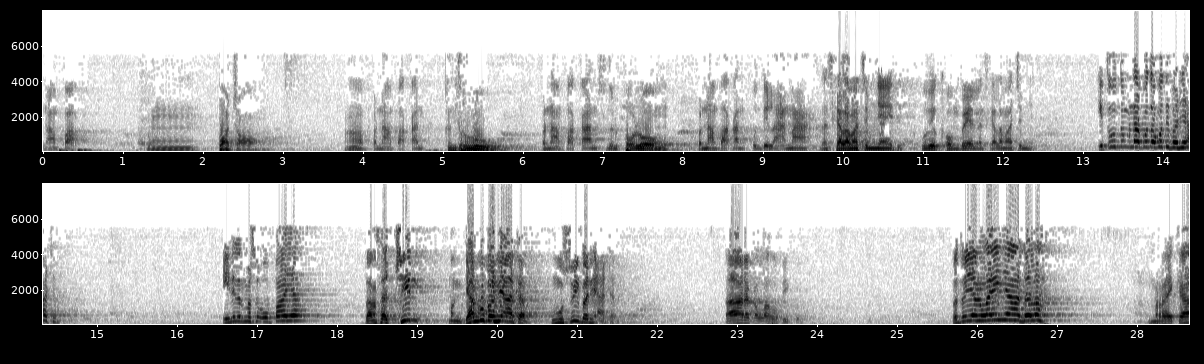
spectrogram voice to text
Nampak hmm, pocong, ah, penampakan gendruwo, penampakan sundul bolong, penampakan kuntilanak dan segala macamnya itu, buwe gombel dan segala macamnya. Itu untuk menakut-nakuti Bani Adam. Ini termasuk upaya bangsa jin mengganggu Bani Adam, musuhi Bani Adam. Barakallahu fikum. Bentuk yang lainnya adalah mereka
